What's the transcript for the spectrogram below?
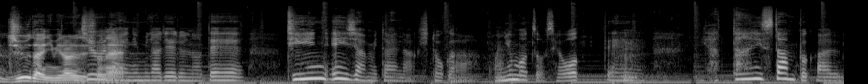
10代に見られるでしょ10う代ねに見られるのでティーンエイジャーみたいな人が荷物を背負って、やったらにスタンプがある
